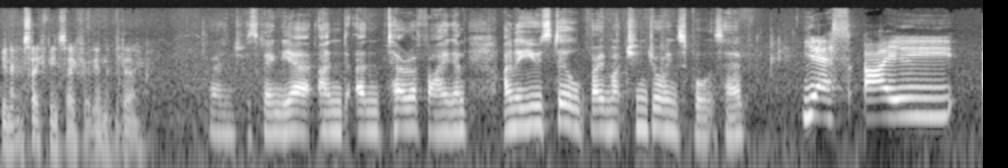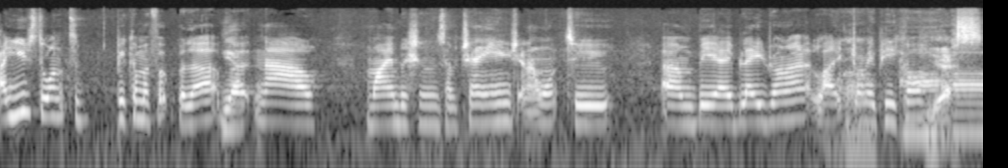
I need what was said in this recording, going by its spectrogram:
you know safe means safe at the end of the day. Very interesting, yeah, and and terrifying. And and are you still very much enjoying sports, Seb? Yes, I I used to want to become a footballer, yeah. but now my ambitions have changed, and I want to um, be a Blade Runner like oh. Jonnie Peacock. yes.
